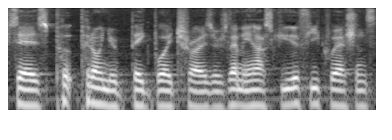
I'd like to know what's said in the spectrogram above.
Says, put, put on your big boy trousers. Let me ask you a few questions.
